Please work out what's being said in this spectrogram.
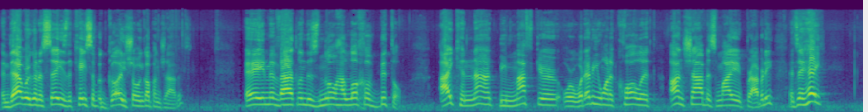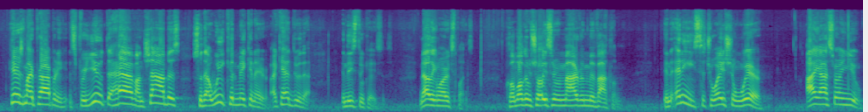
And that we're going to say is the case of a guy showing up on Shabbos. Ein mevatlin, there's no halacha of bittul. I cannot be mafkir or whatever you want to call it on Shabbos my property and say, hey, here's my property. It's for you to have on Shabbos so that we can make an Erev. I can't do that in these two cases. Now the Gemara explains. In any situation where I ask on you,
